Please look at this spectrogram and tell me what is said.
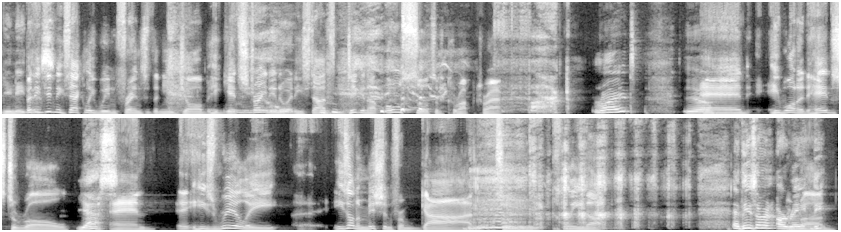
You need But this. he didn't exactly win friends at the new job. He gets straight into it. He starts digging up all sorts of corrupt crap. Fuck. Right? Yeah. And he wanted heads to roll. yes. And he's really, uh, he's on a mission from God to clean up. And these aren't Iranian. Iran.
